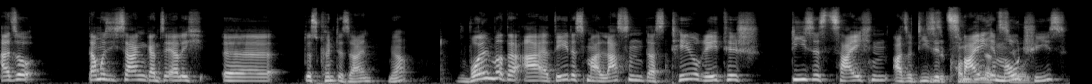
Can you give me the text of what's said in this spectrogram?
Also, da muss ich sagen, ganz ehrlich, äh, das könnte sein, ja wollen wir der ARD das mal lassen, dass theoretisch dieses Zeichen, also diese, diese zwei Emojis,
